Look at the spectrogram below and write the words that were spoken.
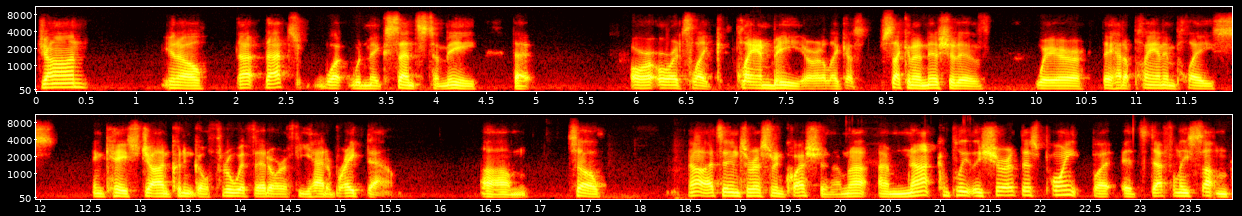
John? You know, that that's what would make sense to me. That or or it's like plan B or like a second initiative where they had a plan in place in case John couldn't go through with it or if he had a breakdown. Um, so no, that's an interesting question. I'm not I'm not completely sure at this point, but it's definitely something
